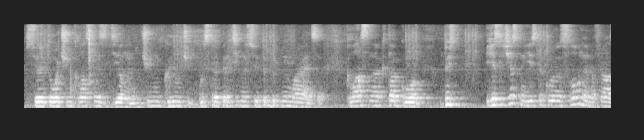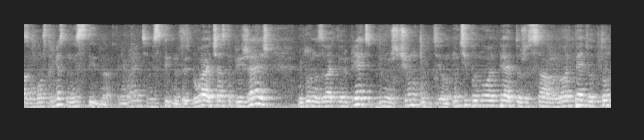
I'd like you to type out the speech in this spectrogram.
все это очень классно сделано, ничего не глючит, быстро, оперативно все это поднимается, классный октагон. То есть, если честно, есть такое слово, наверное, фраза, может, уместно, не стыдно, понимаете, не стыдно. То есть, бывает, часто приезжаешь, не буду называть мероприятие, ты думаешь, что мы тут делаем? Ну, типа, ну опять то же самое, ну опять вот то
